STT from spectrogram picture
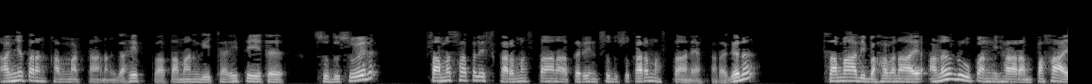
අඤ්‍යතරං කම්මට්ටානං ගහෙත්වා. Tamanගේ චරිතයට සුදුසු වෙන සමසපලස් කර්මස්ථාන අතරින් සුදුසු කර්මස්ථානයක් අරගෙන සමාධි භාවනාය අනනුරූපන් විහාරම් පහය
